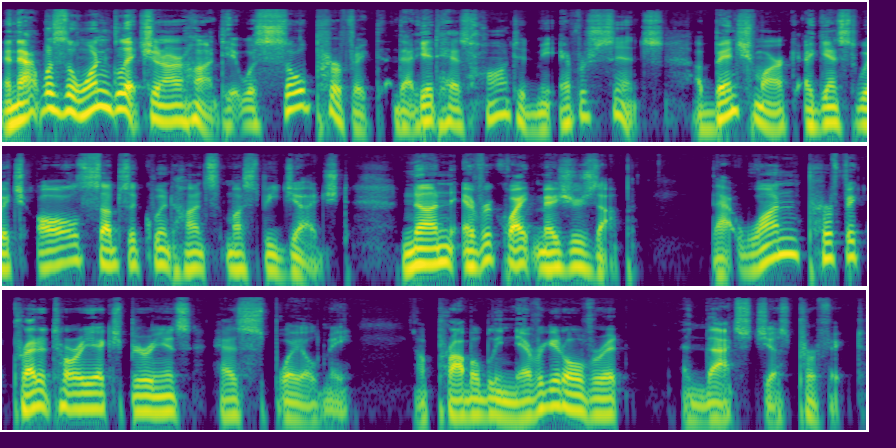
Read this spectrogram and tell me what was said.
And that was the one glitch in our hunt. It was so perfect that it has haunted me ever since, a benchmark against which all subsequent hunts must be judged. None ever quite measures up. That one perfect predatory experience has spoiled me. I'll probably never get over it, and that's just perfect.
